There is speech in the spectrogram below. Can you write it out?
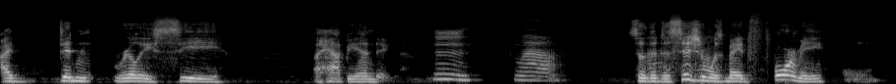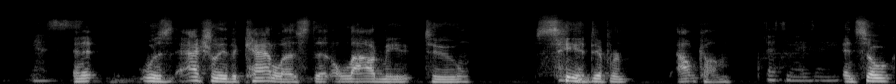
I didn't really see a happy ending. Mm. Wow. So wow. the decision was made for me. Yes. And it was actually the catalyst that allowed me to see a different outcome. That's amazing. And so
